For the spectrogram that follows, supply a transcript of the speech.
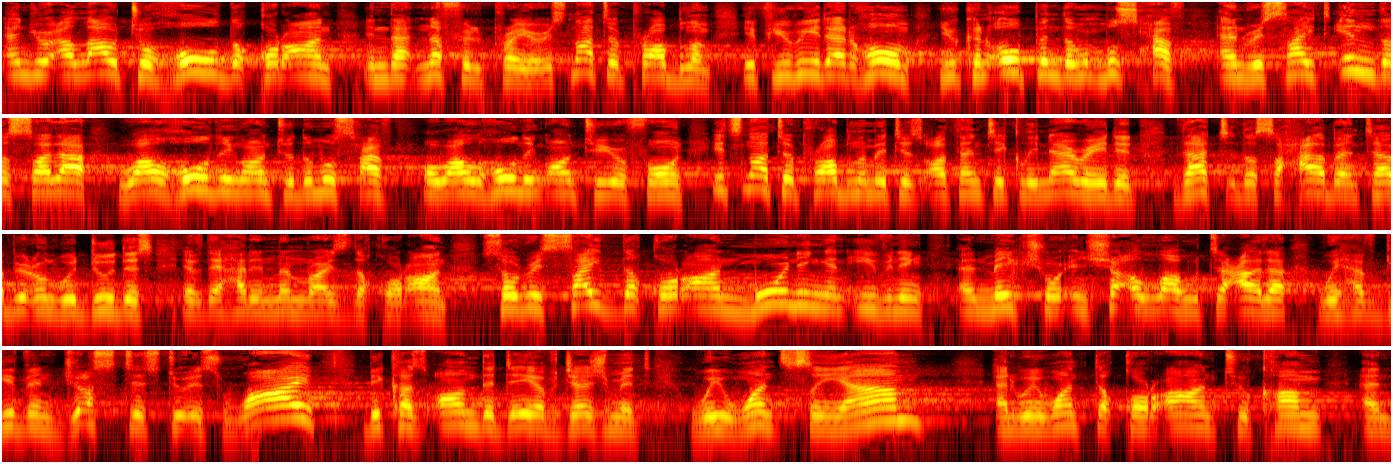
and you're allowed to hold the Quran in that nafil prayer. It's not a problem. If you read at home, you can open the mushaf and recite in the salah while holding on to the mushaf or while holding on to your phone. It's not a problem. It is authentically narrated that the Sahaba and Tabi'un would do this if they hadn't memorized the Quran. So recite the Quran morning and evening and make sure, inshaAllah ta'ala, we have given justice to it. Why? Because on the day of judgment, we want siyam and we want the Quran to come and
